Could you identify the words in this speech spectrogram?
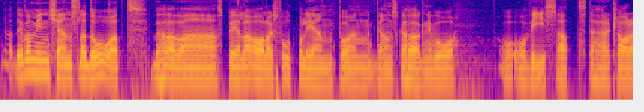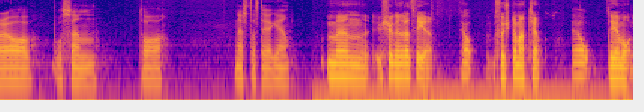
Ja, det var min känsla då att behöva spela A-lagsfotboll igen på en ganska hög nivå och, och, visa att det här klarar jag av och sen ta nästa steg igen. Men 2003, ja. första matchen, ja. det gör mål?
